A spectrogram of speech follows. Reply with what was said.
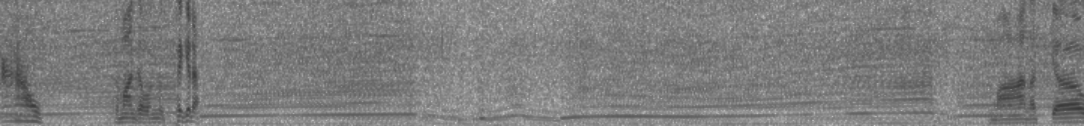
Ow! Come on, Dylan, let's pick it up. Come on, let's go.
